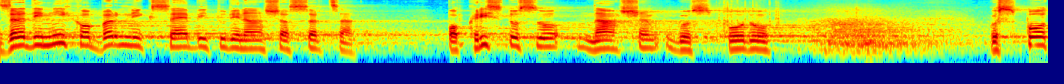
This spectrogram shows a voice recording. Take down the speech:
zaradi njih obrni k sebi tudi naša srca. Po Kristusu, našem Gospodu. Gospod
